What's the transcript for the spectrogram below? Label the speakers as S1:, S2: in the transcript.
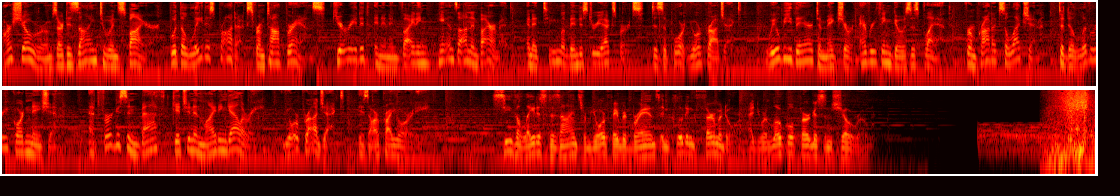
S1: Our showrooms are designed to inspire with the latest products from top brands, curated in an inviting, hands on environment, and a team of industry experts to support your project. We'll be there to make sure everything goes as planned, from product selection to delivery coordination. At Ferguson Bath, Kitchen, and Lighting Gallery, your project is our priority.
S2: See the latest designs from your favorite brands, including Thermador, at your local Ferguson showroom.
